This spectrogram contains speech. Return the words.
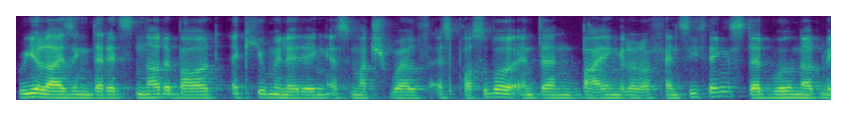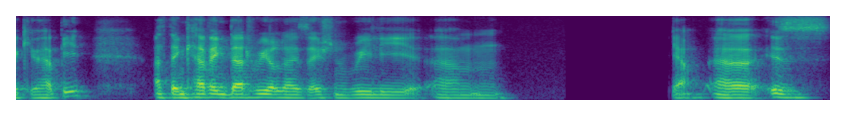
realizing that it's not about accumulating as much wealth as possible and then buying a lot of fancy things that will not make you happy. I think having that realization really, um, yeah, uh, is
